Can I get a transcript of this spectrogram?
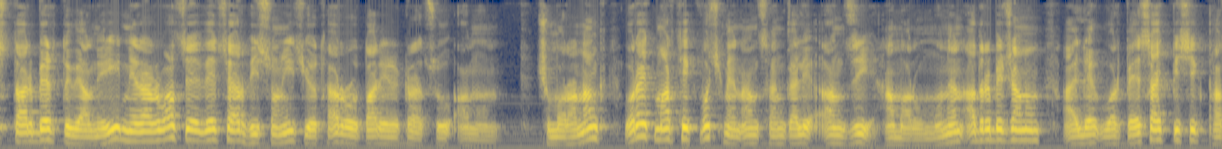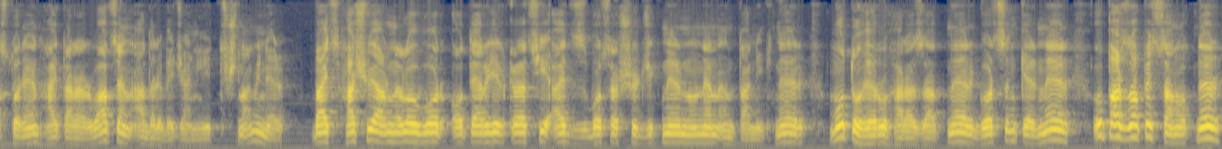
ըստ տարբեր տվյալների ներառված է 650-ից 700 օտարերկրացու անուն։ Չմոռանանք, որ այդ մարդիկ ոչ միայն անցանկալի անձի համարում ունեն Ադրբեջանում, այլև որպես այդպիսիք փաստորեն հայտարարված են Ադրբեջանի թշնամիներ բայց հաշվի առնելով, որ օտարերկրացի այդ զբոսաշրջիկներն ունեն ընտանիքներ, մոտ ու հեռու հարազատներ, գործընկերներ ու պարզապես ծանոթներ,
